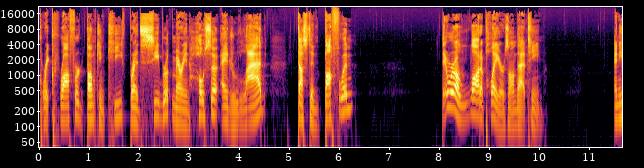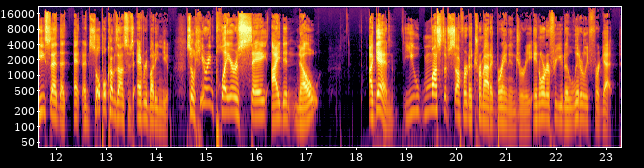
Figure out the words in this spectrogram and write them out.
Corey Crawford, Duncan Keith, Brad Seabrook, Marian Hossa, Andrew Ladd, Dustin Byfuglien there were a lot of players on that team. And he said that, and Sopel comes on and says everybody knew. So hearing players say, I didn't know, again, you must have suffered a traumatic brain injury in order for you to literally forget,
